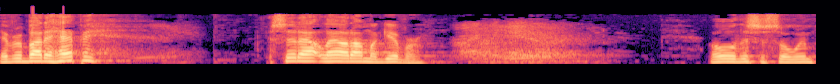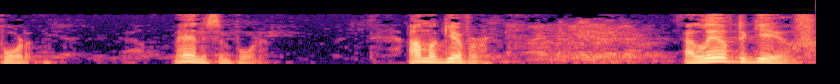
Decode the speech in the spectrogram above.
Everybody happy? Sit out loud, I'm a giver. Oh, this is so important. Man, it's important. I'm a giver. I live to give.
